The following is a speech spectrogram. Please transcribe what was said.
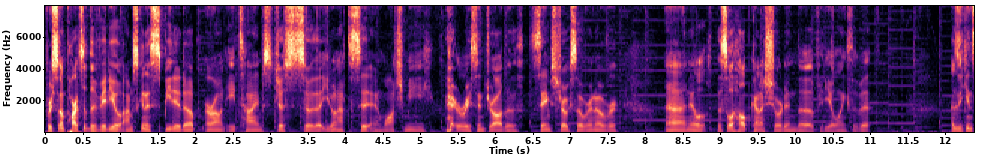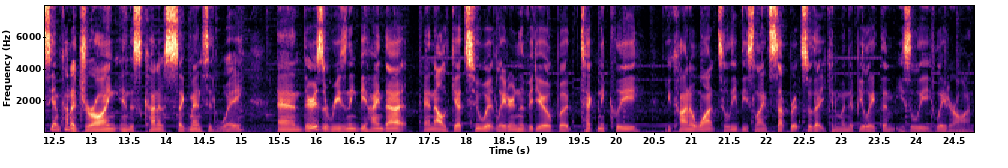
For some parts of the video, I'm just going to speed it up around 8 times just so that you don't have to sit and watch me erase and draw the same strokes over and over. Uh, and this will help kind of shorten the video length a bit. As you can see, I'm kind of drawing in this kind of segmented way and there is a reasoning behind that and I'll get to it later in the video but technically you kind of want to leave these lines separate so that you can manipulate them easily later on.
